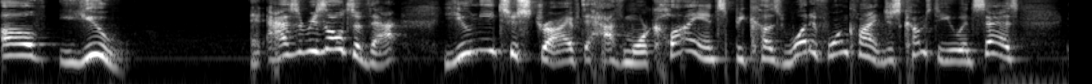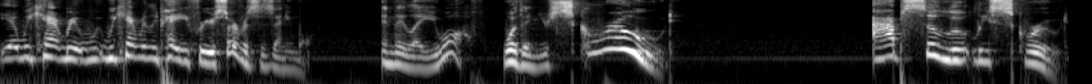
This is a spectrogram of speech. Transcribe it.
of you. And as a result of that, you need to strive to have more clients because what if one client just comes to you and says, "Yeah, we can't re- we can't really pay you for your services anymore." And they lay you off. Well, then you're screwed. Absolutely screwed.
